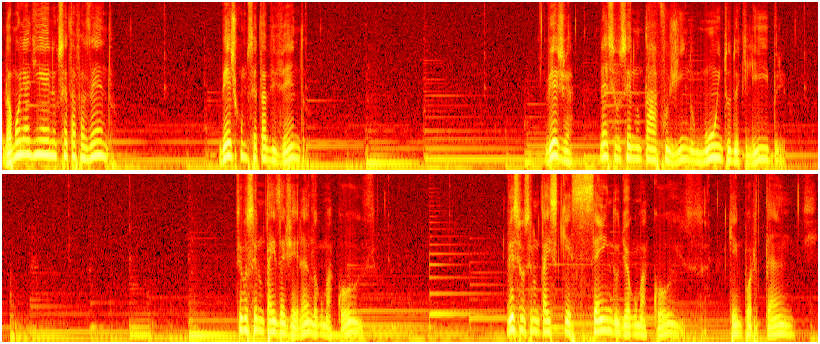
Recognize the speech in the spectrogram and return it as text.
dá uma olhadinha aí no que você está fazendo. Veja como você está vivendo. Veja né, se você não está fugindo muito do equilíbrio. Se você não está exagerando alguma coisa. Vê se você não está esquecendo de alguma coisa que é importante.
